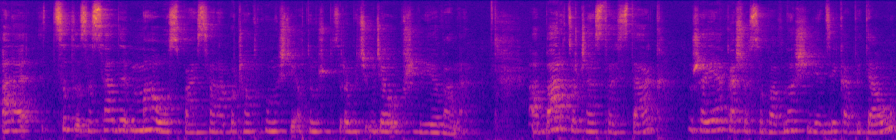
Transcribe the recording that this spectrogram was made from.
ale co do zasady mało z Państwa na początku myśli o tym, żeby zrobić udziały uprzywilejowane. A bardzo często jest tak, że jakaś osoba wnosi więcej kapitału,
